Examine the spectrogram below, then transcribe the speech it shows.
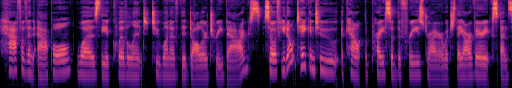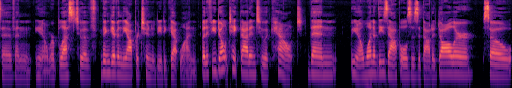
half of an apple was the equivalent to one of the Dollar Tree bags. So if you don't take into account the price of the freeze dryer, which they are very expensive and, you know, we're blessed to have been given the opportunity to get one. But if you don't take that into account, then, you know, one of these apples is about a dollar. So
